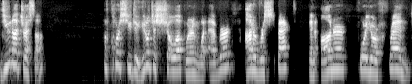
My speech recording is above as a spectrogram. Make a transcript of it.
do you not dress up? Of course you do. You don't just show up wearing whatever out of respect and honor for your friend,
